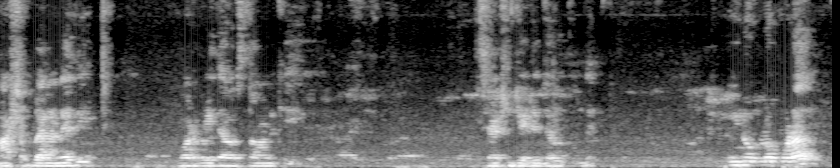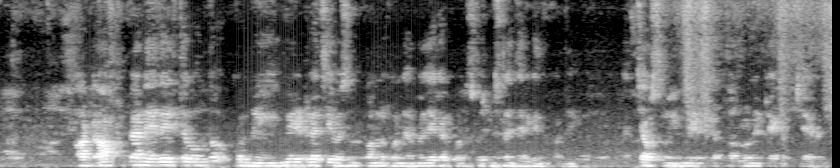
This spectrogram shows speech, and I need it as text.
మాస్టర్ ప్లాన్ అనేది వాడపల్లి దేవస్థానానికి శాంక్షన్ చేయడం జరుగుతుంది. ఈ లోపల కూడా ఆ డ్రాఫ్ట్ ప్లాన్ ఏదైతే ఉందో కొన్ని ఇమ్మీడియట్గా చేయవలసిన పనులు కొన్ని ఎమ్మెల్యే గారు కొన్ని సూచించడం జరిగింది. కొన్ని అత్యవసరం ఇమ్మీడియట్గా త్వరలోనే టేకప్ చేయాలని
